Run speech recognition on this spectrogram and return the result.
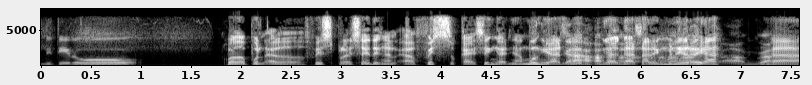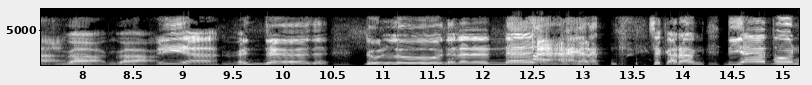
ditiru. Walaupun Elvis Presley dengan Elvis Sukaisi nggak nyambung ya, Nggak. nggak saling meniru ya. Enggak. Nggak. Enggak, enggak. Iya. Dulu na na na na Teret. sekarang dia pun.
